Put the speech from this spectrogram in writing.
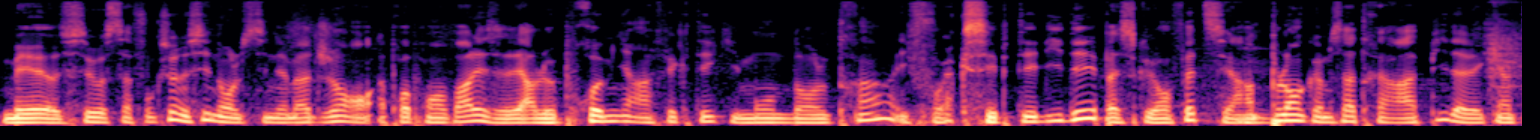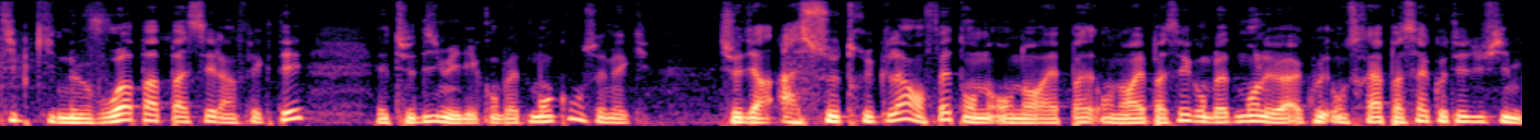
Mais euh, ça fonctionne aussi dans le cinéma de genre à proprement parler. C'est-à-dire le premier infecté qui monte dans le train, il faut accepter l'idée parce qu'en fait c'est un Mm. plan comme ça très rapide avec un type qui ne voit pas passer l'infecté et tu te dis mais il est complètement con ce mec. Je veux dire à ce truc-là en fait on, on aurait pas, on aurait passé complètement le, on serait passé à côté du film.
